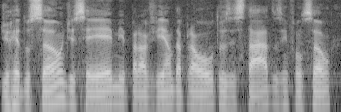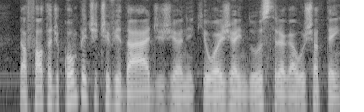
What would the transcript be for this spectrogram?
de redução de ICM para venda para outros estados em função da falta de competitividade, Giane, que hoje a indústria gaúcha tem.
